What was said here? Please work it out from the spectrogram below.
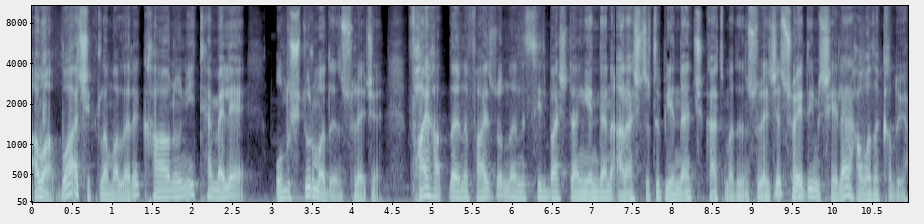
Ama bu açıklamaları kanuni temele oluşturmadığın sürece fay hatlarını fay zonlarını sil baştan yeniden araştırtıp yeniden çıkartmadığın sürece söylediğimiz şeyler havada kalıyor.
